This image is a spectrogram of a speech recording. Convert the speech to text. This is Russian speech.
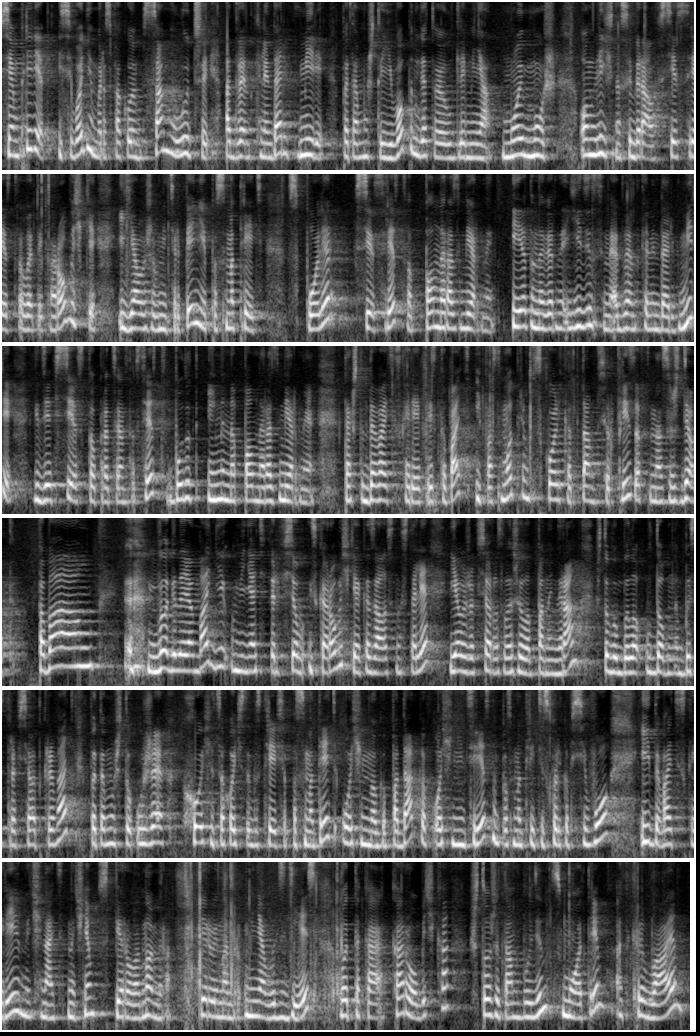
Всем привет! И сегодня мы распакуем самый лучший адвент-календарь в мире, потому что его подготовил для меня мой муж. Он лично собирал все средства в этой коробочке, и я уже в нетерпении посмотреть. Спойлер, все средства полноразмерные. И это, наверное, единственный адвент-календарь в мире, где все 100% средств будут именно полноразмерные. Так что давайте скорее приступать и посмотрим, сколько там сюрпризов нас ждет. Па-бам! Благодаря магии у меня теперь все из коробочки оказалось на столе. Я уже все разложила по номерам, чтобы было удобно быстро все открывать, потому что уже хочется, хочется быстрее все посмотреть. Очень много подарков, очень интересно. Посмотрите, сколько всего. И давайте скорее начинать. Начнем с первого номера. Первый номер у меня вот здесь. Вот такая коробочка. Что же там будет? Смотрим, открываем.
